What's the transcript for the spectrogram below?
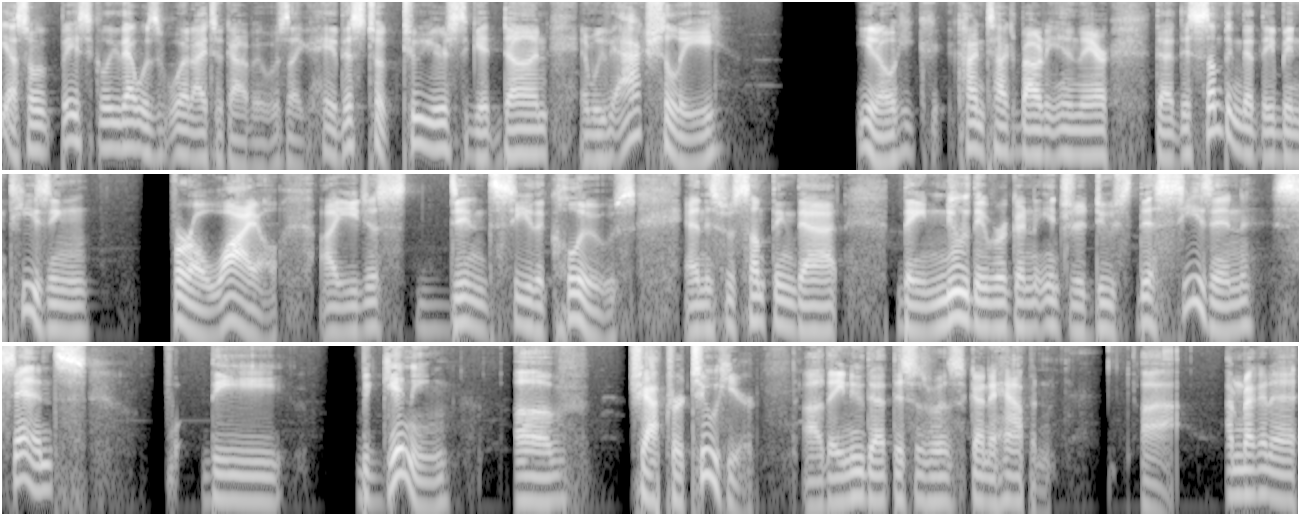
yeah, so basically that was what I took out of it. it was like, hey, this took two years to get done, and we've actually, you know, he kind of talked about it in there that this is something that they've been teasing for a while. Uh, you just didn't see the clues, and this was something that they knew they were going to introduce this season since the beginning of chapter two. Here, uh, they knew that this was going to happen. Uh, I'm not going to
